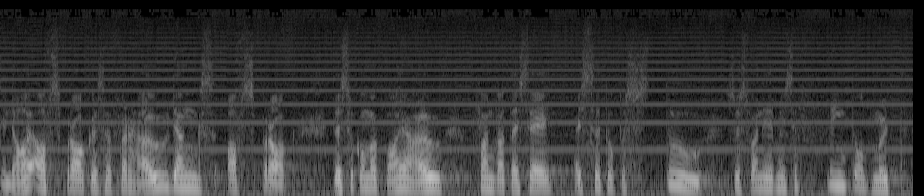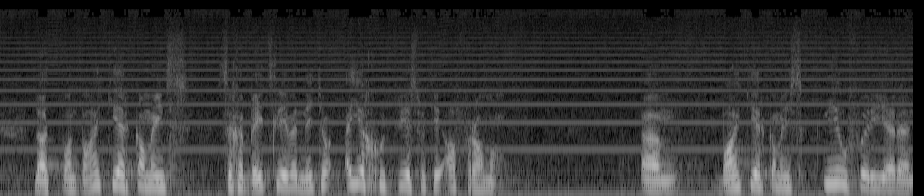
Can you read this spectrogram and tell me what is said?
En daai afspraak is 'n verhoudingsafspraak. Dis hoekom ek baie hou van wat hy sê, hy sit op 'n stoel soos wanneer mense 'n vriend ontmoet, Laat want baie keer kan mens se gebedslewe net jou eie goed wees wat jy aframmel. Ehm um, baie keer kan mens kniel voor die Here en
